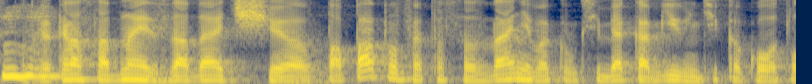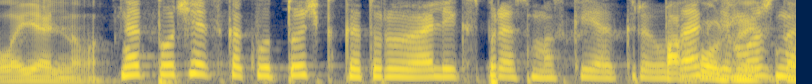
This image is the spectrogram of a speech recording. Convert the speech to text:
Mm-hmm. Вот как раз одна из задач э, попапов это создание вокруг себя комьюнити какого-то лояльного. Ну, это получается как вот точка, которую Алиэкспресс в Москве открыл, да, где можно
